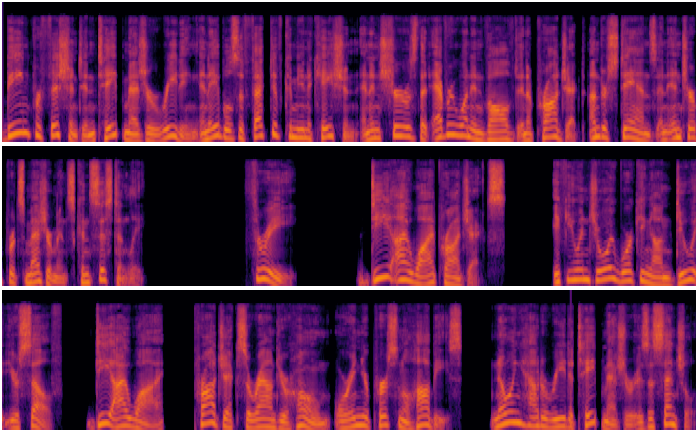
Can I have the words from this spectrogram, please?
Being proficient in tape measure reading enables effective communication and ensures that everyone involved in a project understands and interprets measurements consistently. 3. DIY projects. If you enjoy working on do it yourself, DIY, projects around your home or in your personal hobbies, knowing how to read a tape measure is essential.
